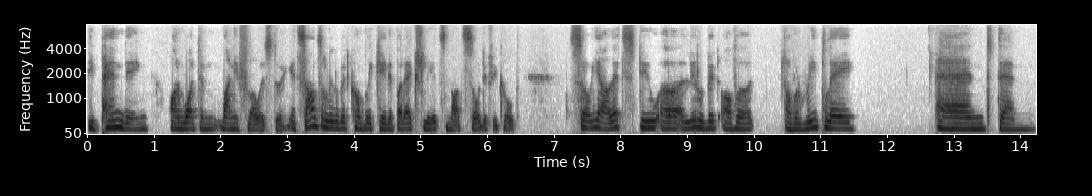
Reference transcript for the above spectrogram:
depending on what the money flow is doing. It sounds a little bit complicated, but actually it's not so difficult. So yeah, let's do a, a little bit of a of a replay, and then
